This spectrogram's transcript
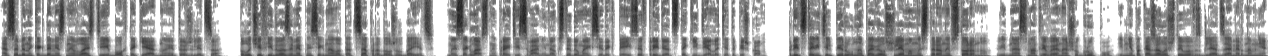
особенно когда местные власти и бог такие одно и то же лицо». Получив едва заметный сигнал от отца, продолжил боец. «Мы согласны пройти с вами, но к стыду моих седых пейсов придется таки делать это пешком. Представитель Перуна повел шлемом из стороны в сторону, видно осматривая нашу группу, и мне показалось, что его взгляд замер на мне.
